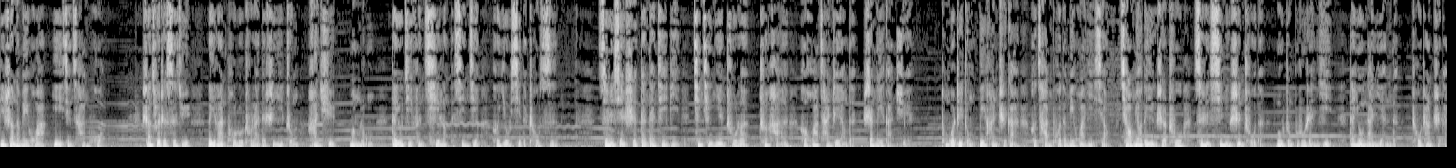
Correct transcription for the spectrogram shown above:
鬓上的梅花也已经残破。上阙这四句委婉透露出来的是一种含蓄、朦胧、带有几分凄冷的心境和幽细的愁思。词人先是淡淡几笔，轻轻拈出了春寒和花残这样的审美感觉，通过这种微寒之感和残破的梅花意象，巧妙地映射出词人心灵深处的某种不如人意。但又难言的惆怅之感，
